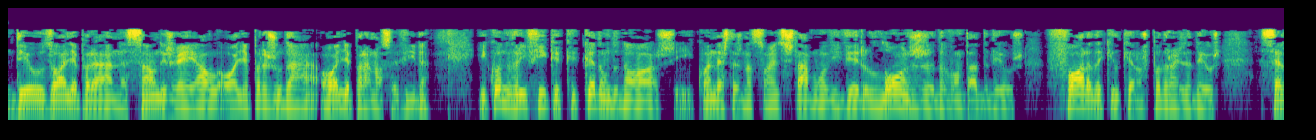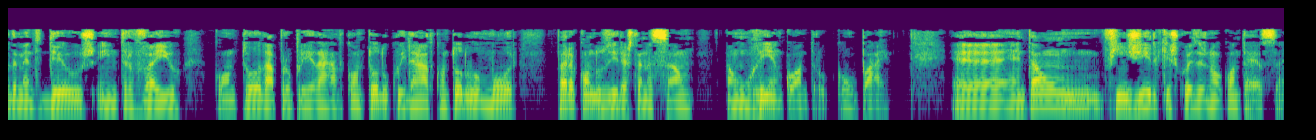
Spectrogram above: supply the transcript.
Deus olha para a nação de Israel, olha para Judá, olha para a nossa vida, e quando verifica que cada um de nós, e quando estas nações estavam a viver longe da vontade de Deus, fora daquilo que eram os padrões de Deus, certamente Deus interveio com toda a propriedade, com todo o cuidado, com todo o amor, para conduzir esta nação a um reencontro com o Pai. Eh, então, fingir que as coisas não acontecem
